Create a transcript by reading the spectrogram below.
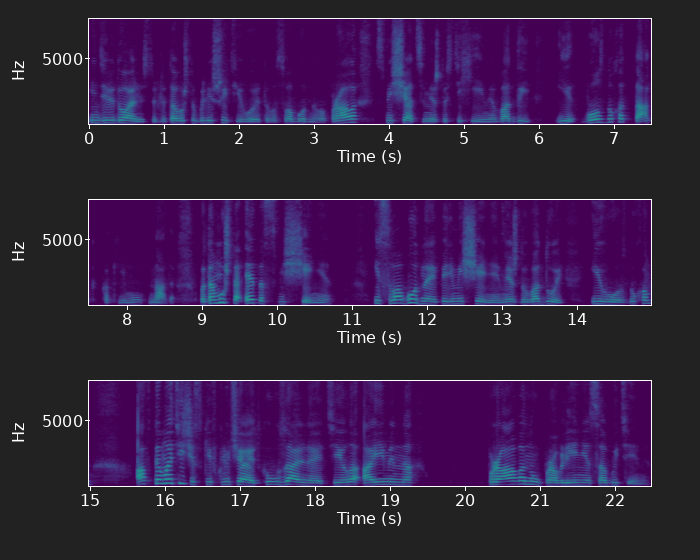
индивидуальностью, для того, чтобы лишить его этого свободного права смещаться между стихиями воды и воздуха так, как ему надо. Потому что это смещение и свободное перемещение между водой и воздухом автоматически включает каузальное тело, а именно право на управление событиями,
